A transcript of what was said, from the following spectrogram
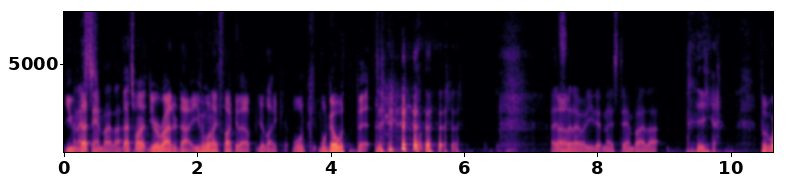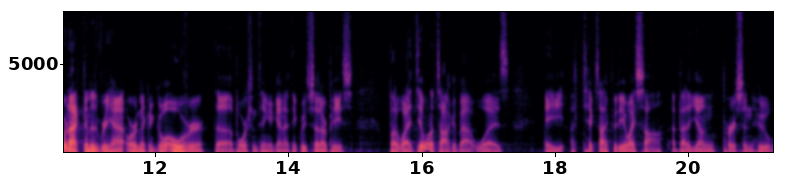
you and I that's stand by that. that's why you're a ride or die. Even when I fuck it up, you're like we'll we'll go with the bit. I said um, I would eat it, and I stand by that. yeah. But we're not going to rehat or not going to go over the abortion thing again. I think we've said our piece. But what I did want to talk about was a, a TikTok video I saw about a young person who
